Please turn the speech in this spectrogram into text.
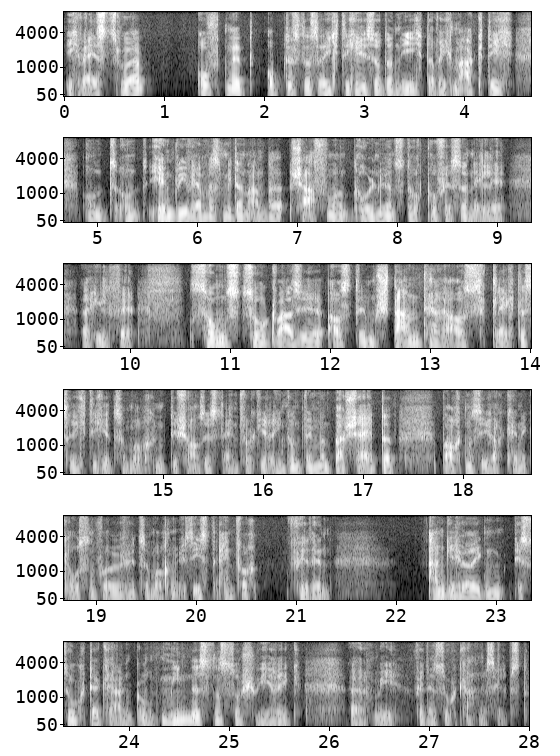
Ich weiß zwar oft nicht, ob das das Richtige ist oder nicht, aber ich mag dich und, und irgendwie werden wir es miteinander schaffen und holen wir uns doch professionelle äh, Hilfe. Sonst so quasi aus dem Stand heraus gleich das Richtige zu machen, die Chance ist einfach gering und wenn man da scheitert, braucht man sich auch keine großen Vorwürfe zu machen. Es ist einfach für den Angehörigen die Suchterkrankung mindestens so schwierig äh, wie für den Suchtkranken selbst.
